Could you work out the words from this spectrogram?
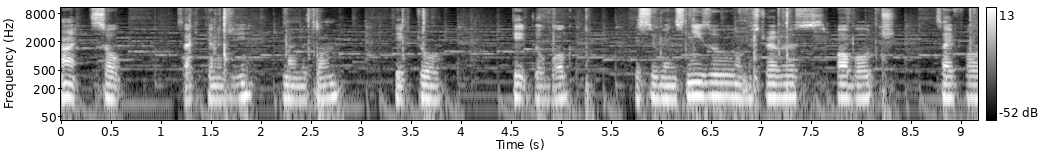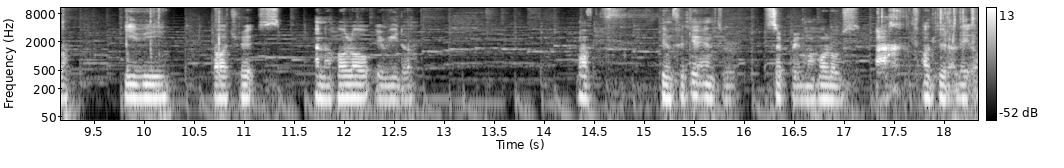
Alright, so Psychic Energy, Magneton, Take Jaw, Gate Bog, Hisuian Sneasel, Misdreavus, Barboach, Scyther, Eevee, Dartrix, and a Holo Irida. I've been forgetting to separate my holos. Ah, I'll do that later.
